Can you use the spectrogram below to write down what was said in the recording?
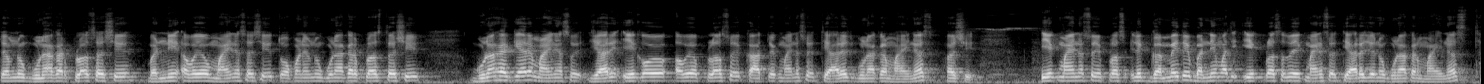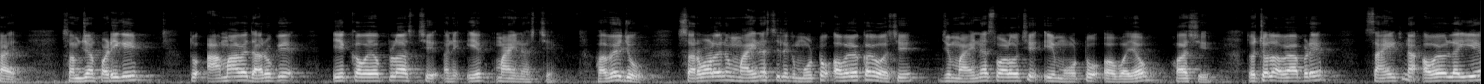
તો એમનો ગુણાકાર પ્લસ હશે, બંને અવયવ માઇનસ હશે, તો પણ એમનો ગુણાકાર પ્લસ થશે. ગુણાકાર ક્યારે માઇનસ હોય? જ્યારે એક અવયવ પ્લસ હોય, કાં તો એક માઇનસ હોય, ત્યારે જ ગુણાકાર માઇનસ હશે. એક માઇનસ હોય, પ્લસ, એટલે ગમે તે બંનેમાંથી એક પ્લસ અથવા એક માઇનસ હોય, ત્યારે જ એનો ગુણાકાર માઇનસ થાય. સમજણ પડી ગઈ? તો આમાં હવે ધારો કે એક અવયવ પ્લસ છે અને એક માઇનસ છે. હવે જો સરવાળો એનો માઇનસ છે એટલે કે મોટો અવયવ કયો હશે? જે માઇનસવાળો છે, એ મોટો અવયવ હશે. તો ચલો હવે આપણે સાહીઠના અવયવ લઈએ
